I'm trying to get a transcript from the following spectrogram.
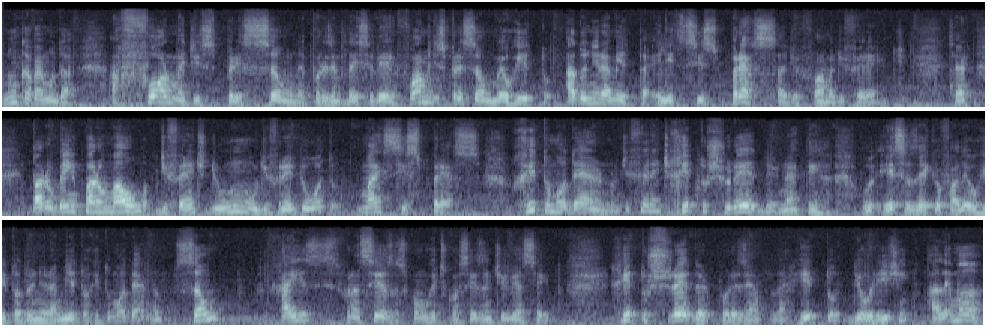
Nunca vai mudar. A forma de expressão, né? por exemplo, daí você vê forma de expressão, meu rito, Adoniramita, ele se expressa de forma diferente, certo? Para o bem e para o mal, diferente de um ou diferente do outro, mas se expressa. Rito moderno, diferente. Rito Schroeder, né? Tem, esses aí que eu falei, o rito Adoniramita, o rito moderno, são raízes francesas, como o rito escocês antigo e aceito. Rito Schroeder, por exemplo, né? rito de origem alemã,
